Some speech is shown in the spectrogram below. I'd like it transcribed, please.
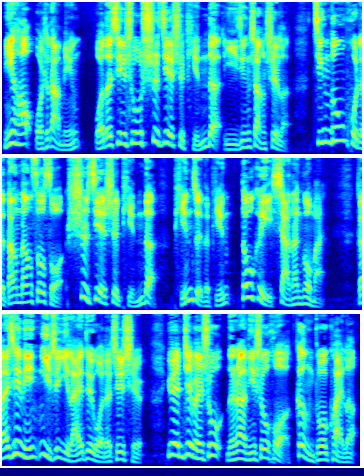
你好，我是大明，我的新书《世界是贫的》已经上市了，京东或者当当搜索“世界是贫的”，贫嘴的贫都可以下单购买。感谢您一直以来对我的支持，愿这本书能让您收获更多快乐。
